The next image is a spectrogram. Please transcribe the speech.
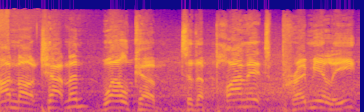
I'm Mark Chapman. Welcome to the Planet Premier League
